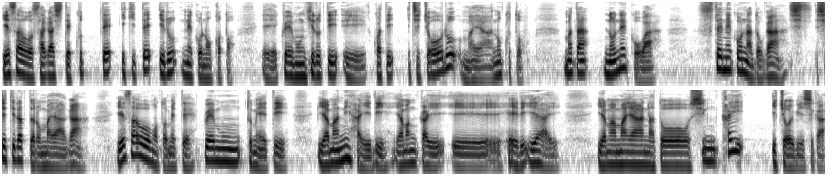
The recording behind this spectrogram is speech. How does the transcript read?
餌を探して食って生きている猫のこと、えー、クエムンヒルティ、えー、こうやって一丁るマヤのこと。また野猫は捨て猫などがシティだったるマヤが餌を求めてクエムントメーティ山に入り山んかい、えー、ヘリイヤイ山マヤなど深海イチョウビシが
